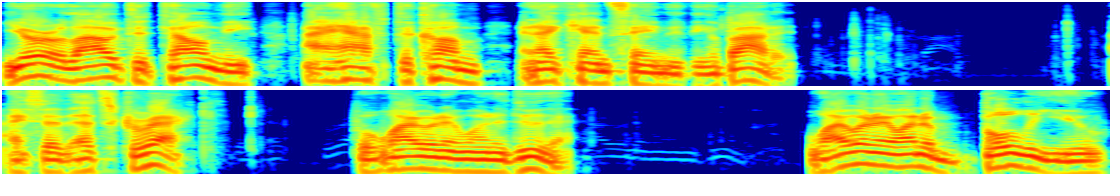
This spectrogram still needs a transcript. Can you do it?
You're allowed to tell me I have to come, and I can't say anything about it." I said, "That's correct, but why would I want to do that? Why would I want to bully you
